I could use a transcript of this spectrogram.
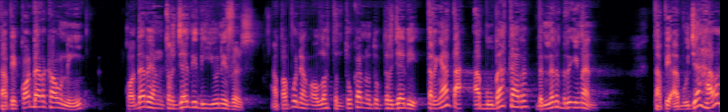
Tapi kodar kauni, kodar yang terjadi di universe. Apa pun yang Allah tentukan untuk terjadi. Ternyata Abu Bakar benar beriman. Tapi Abu Jahal,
